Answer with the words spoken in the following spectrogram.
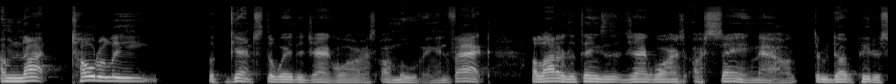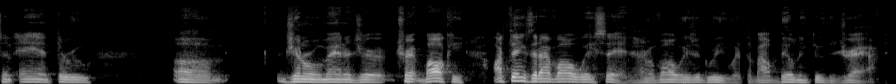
I'm not totally against the way the Jaguars are moving. In fact, a lot of the things that the Jaguars are saying now through Doug Pederson and through um, general manager Trent Baalke are things that I've always said and I've always agreed with about building through the draft.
